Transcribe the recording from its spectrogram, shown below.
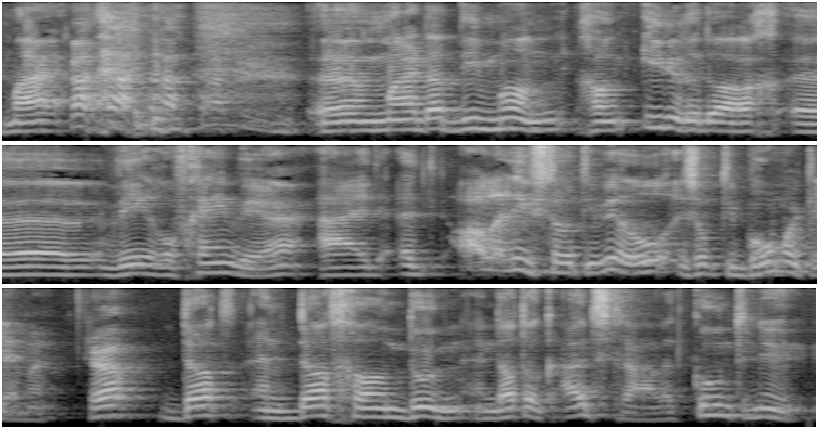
Maar, eh, maar dat die man gewoon iedere dag, eh, weer of geen weer, hij, het allerliefste wat hij wil, is op die brommer klimmen. Ja. Dat en dat gewoon doen en dat ook uitstralen, continu.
